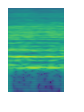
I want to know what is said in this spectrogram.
Amen.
